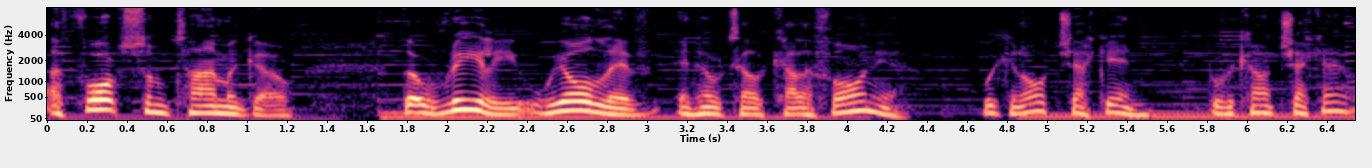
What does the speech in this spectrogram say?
I thought some time ago that really we all live in Hotel California. We can all check in, but we can't check out.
